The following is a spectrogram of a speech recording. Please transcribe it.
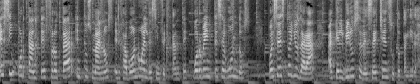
Es importante frotar en tus manos el jabón o el desinfectante por 20 segundos, pues esto ayudará a que el virus se deseche en su totalidad.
